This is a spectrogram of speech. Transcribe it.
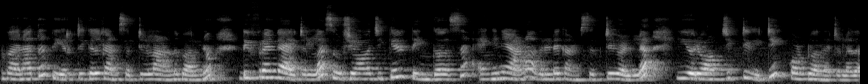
അപ്പോൾ അതിനകത്ത് തിയററ്റിക്കൽ കൺസെപ്റ്റുകളാണെന്ന് പറഞ്ഞു. ഡിഫറെന്റ് ആയിട്ടുള്ള സോഷ്യോളജിക്കൽ തിങ്കേഴ്സ് എങ്ങനെയാണ് അവരുടെ കൺസെപ്റ്റുകളിൽ ഈ ഒരു ഒബ്ജക്റ്റിവിറ്റി കൊണ്ടുവന്നിട്ടുള്ളത്?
